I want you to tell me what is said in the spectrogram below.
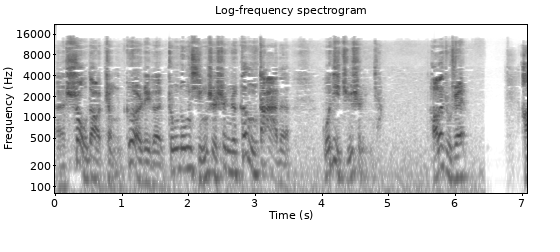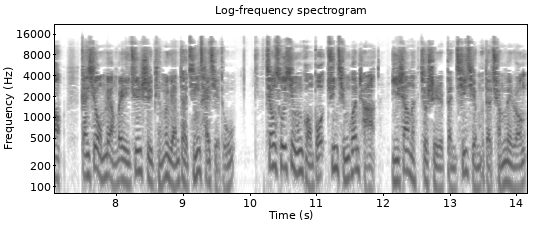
呃受到整个这个中东形势甚至更大的国际局势影响。好的，主持人。好，感谢我们两位军事评论员的精彩解读。江苏新闻广播军情观察，以上呢就是本期节目的全部内容。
